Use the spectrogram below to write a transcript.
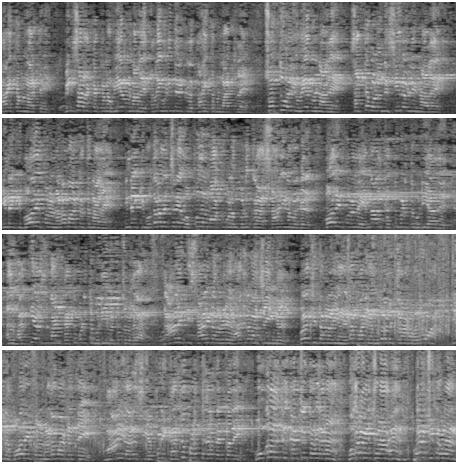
தாய் தமிழ்நாட்டை மின்சார கட்டண உயர்வினாலே தலைகுனிந்து இருக்கிற தாய் தமிழ்நாட்டிலே சொத்து வரி உயர்வினாலே சட்டம் ஒழுங்கு சீரழிவினாலே இன்றைக்கு போதைப் பொருள் நடமாட்டத்தினாலே இன்றைக்கு முதலமைச்சரே ஒப்புதல் வாக்குமூலம் கொடுக்கிறார் ஸ்டாலின் அவர்கள். போதைப் பொருளை என்னால் கட்டுப்படுத்த முடியாது. அது மத்திய அரசு தான் கட்டுப்படுத்த முடியும் என்று சொல்கிறார். நாளைக்கு ஸ்டாலின் அவர்களை ராஜினாமா செய்யுங்கள். புரட்சி தமிழர் எடப்பாடியார் முதலமைச்சராக வருவார். இந்த போதைப்பொருள் நடமாட்டத்தை மாநில அரசு எப்படி கட்டுப்படுத்துகிறது என்பதை உங்களுக்கு கற்றுத் தருகிற முதலமைச்சராக புரட்சி தலைவர்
